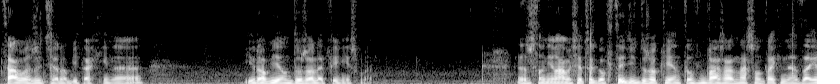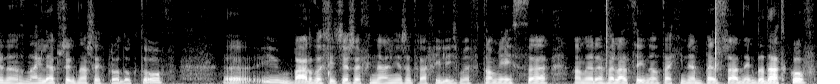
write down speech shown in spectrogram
całe życie robi tachinę i robi ją dużo lepiej niż my. Zresztą nie mamy się czego wstydzić. Dużo klientów uważa naszą tachinę za jeden z najlepszych naszych produktów. Yy, I bardzo się cieszę finalnie, że trafiliśmy w to miejsce. Mamy rewelacyjną tachinę bez żadnych dodatków,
